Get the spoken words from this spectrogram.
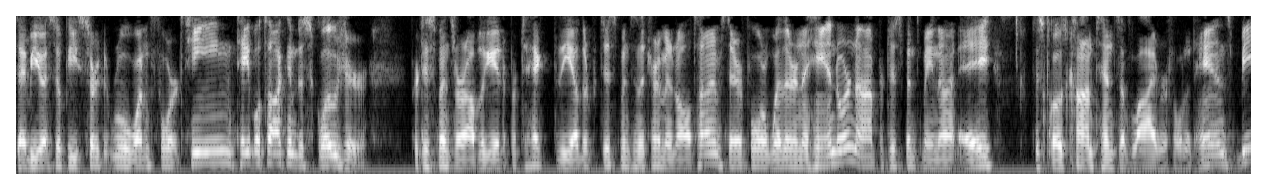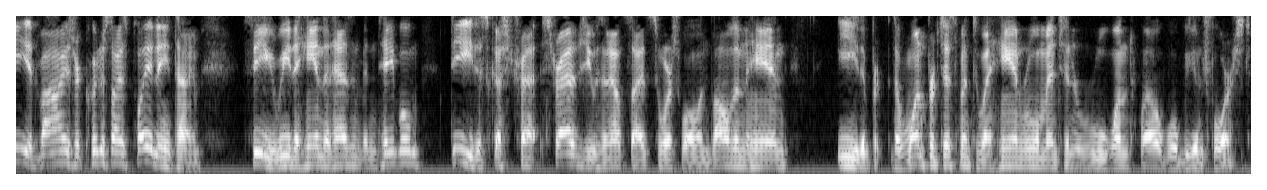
WSOP Circuit Rule 114, Table Talk and Disclosure. Participants are obligated to protect the other participants in the tournament at all times. Therefore, whether in a hand or not, participants may not A. disclose contents of live or folded hands, B. advise or criticize play at any time, C. read a hand that hasn't been tabled, D. discuss tra- strategy with an outside source while involved in the hand, E. The, the one participant to a hand rule mentioned in Rule 112 will be enforced.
